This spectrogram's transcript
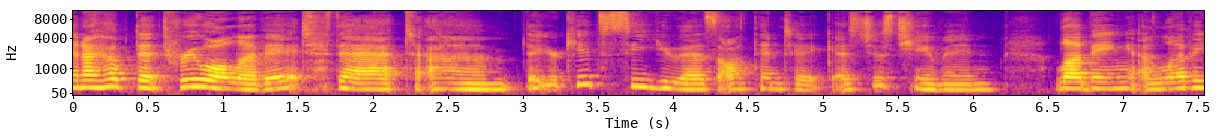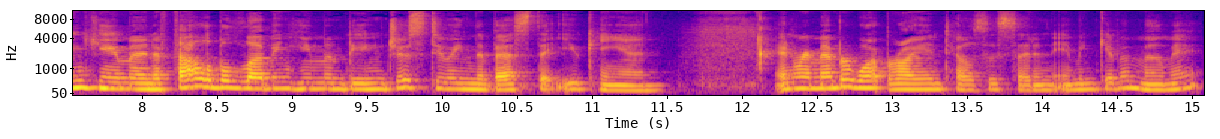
And I hope that through all of it, that um, that your kids see you as authentic, as just human, loving, a loving human, a fallible, loving human being, just doing the best that you can. And remember what Bryan tells us that in any given moment,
